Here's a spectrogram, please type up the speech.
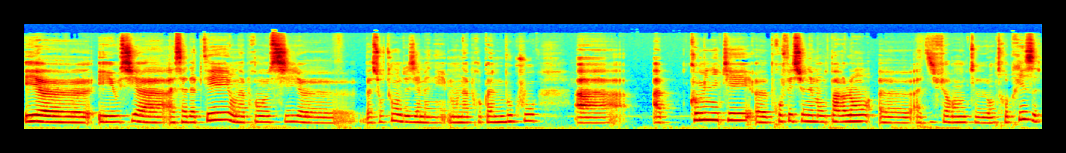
Et, aussi à, s'adapter. On apprend aussi, bah, surtout en deuxième année, mais on apprend quand même beaucoup à, communiquer professionnellement parlant à différentes entreprises,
